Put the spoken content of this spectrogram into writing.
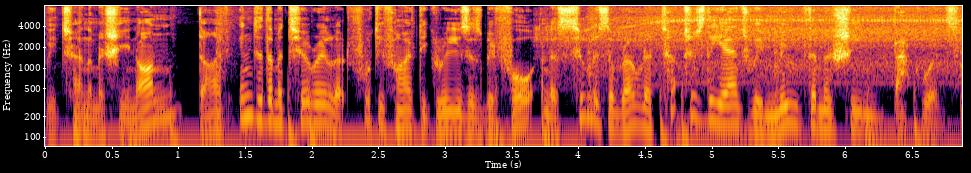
We turn the machine on, dive into the material at 45 degrees as before, and as soon as the roller touches the edge, we move the machine backwards.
